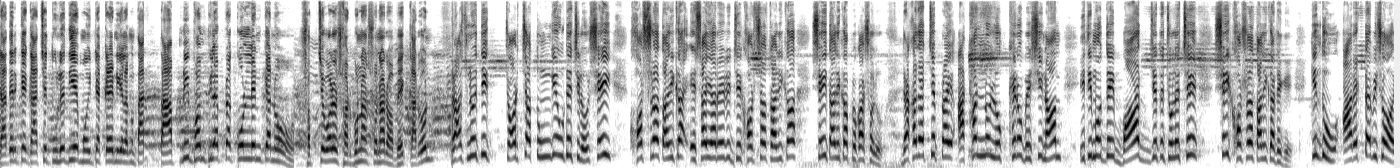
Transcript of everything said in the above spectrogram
যাদেরকে গাছে তুলে দিয়ে মইটা কেড়ে নিয়ে গেলাম, তা আপনি ফর্ম ফিল করলেন কেন? সবচেয়ে বড় সর্বনাশ শোনার হবে, কারণ রাজনৈতিক চর্চা তুঙ্গে উঠেছিল, সেই খসড়া তালিকা এসআইআরের যে খসড়া তালিকা, সেই তালিকা প্রকাশ হলো। দেখা যাচ্ছে প্রায় আটান্ন লক্ষেরও বেশি নাম ইতিমধ্যেই বাদ যেতে চলেছে সেই খসড়া তালিকা থেকে। কিন্তু আরেকটা বিষয়,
